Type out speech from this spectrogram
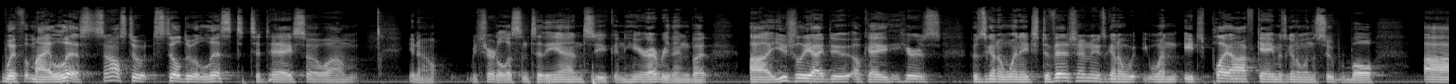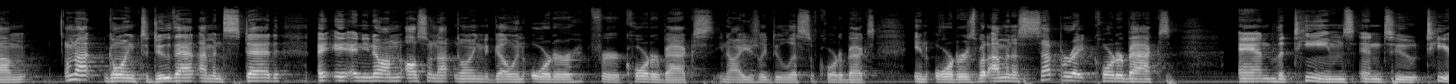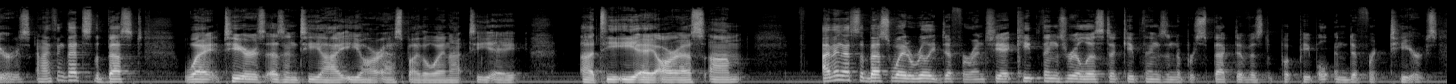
with my lists, and I'll still still do a list today. So, um, you know, be sure to listen to the end so you can hear everything. But uh, usually, I do. Okay, here's who's going to win each division, who's going to win each playoff game, who's going to win the Super Bowl. Um, I'm not going to do that. I'm instead, and, and, you know, I'm also not going to go in order for quarterbacks. You know, I usually do lists of quarterbacks in orders, but I'm going to separate quarterbacks and the teams into tiers. And I think that's the best way. Tiers, as in T I E R S, by the way, not T A uh, T E A R S. Um, I think that's the best way to really differentiate, keep things realistic, keep things into perspective, is to put people in different tiers.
